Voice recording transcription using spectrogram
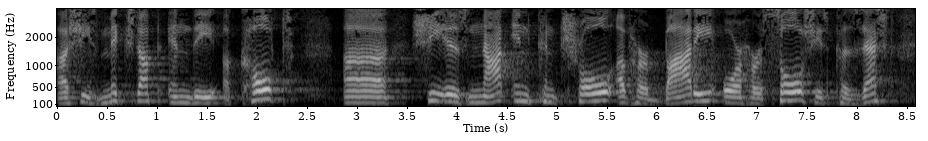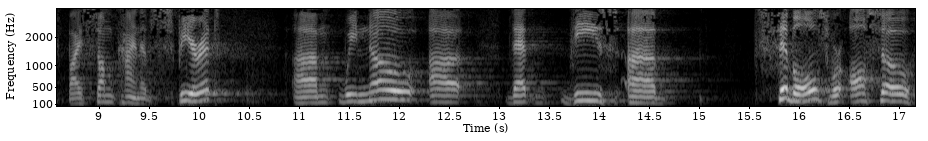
Uh, she's mixed up in the occult. Uh, she is not in control of her body or her soul. She's possessed by some kind of spirit. Um, we know uh, that these uh, Sibyls were also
